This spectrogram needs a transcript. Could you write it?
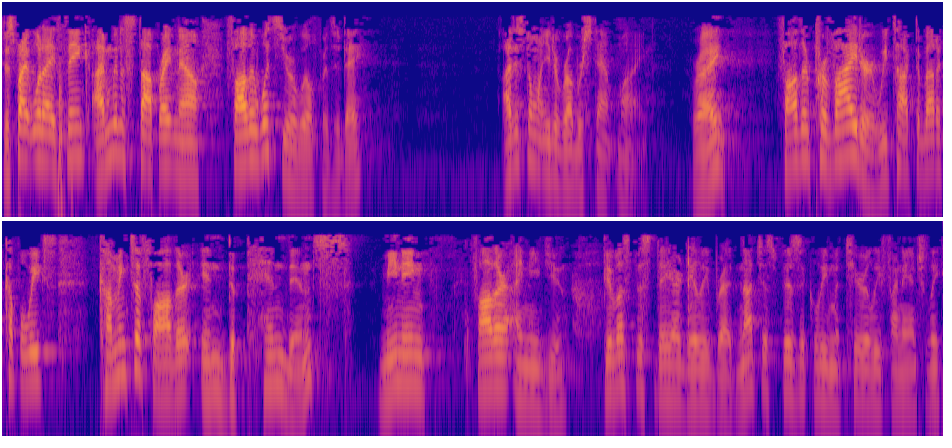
Despite what I think, I'm going to stop right now. Father, what's your will for today? I just don't want you to rubber stamp mine, right? Father, provider. We talked about a couple weeks coming to Father in dependence, meaning, Father, I need you. Give us this day our daily bread, not just physically, materially, financially,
